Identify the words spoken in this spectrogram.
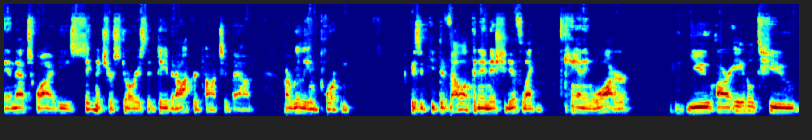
and that's why these signature stories that David Aaker talks about are really important. Because if you develop an initiative like canning water, you are able to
